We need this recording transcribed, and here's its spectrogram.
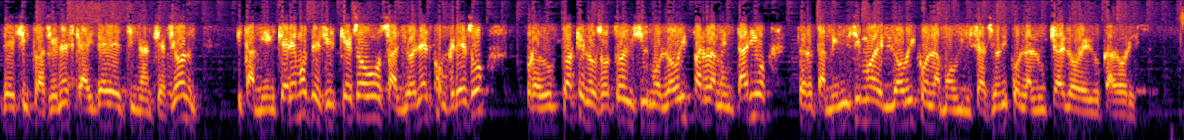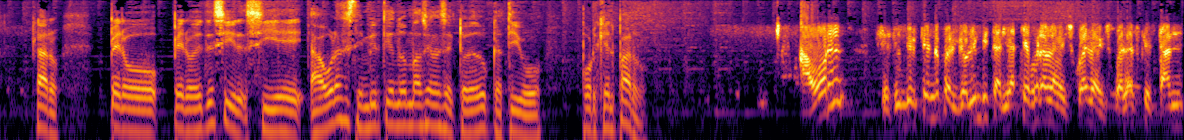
de situaciones que hay de financiación. También queremos decir que eso salió en el Congreso producto a que nosotros hicimos lobby parlamentario, pero también hicimos el lobby con la movilización y con la lucha de los educadores. Claro, pero, pero es decir, si eh, ahora se está invirtiendo más en el sector educativo, ¿por qué el paro? Ahora se está invirtiendo, pero yo lo invitaría a que fuera a las escuelas, escuelas que están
